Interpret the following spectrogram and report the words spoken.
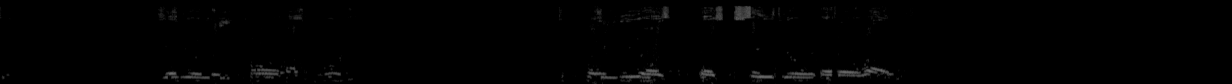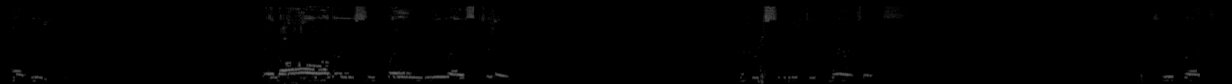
to genuinely call out your name, to proclaim you as, as Savior of our lives. That we and all others who claim you as king receive the inheritance, the true bread.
